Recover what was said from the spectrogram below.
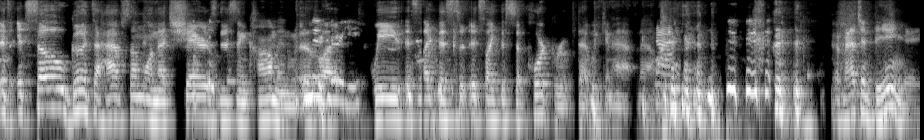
It's it's so good to have someone that shares this in common. Like we, it's like this. It's like the support group that we can have now. Imagine being me.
